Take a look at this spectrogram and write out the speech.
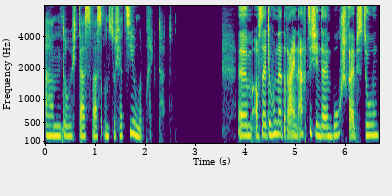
ähm, durch das, was uns durch Erziehung geprägt hat. Ähm, auf Seite 183 in deinem Buch schreibst du,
